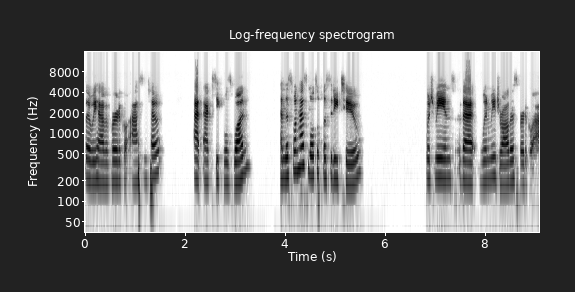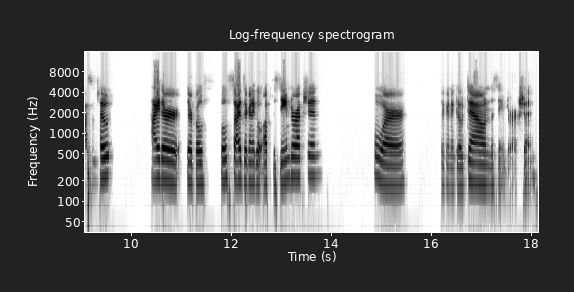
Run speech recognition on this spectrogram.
So we have a vertical asymptote at x equals one. And this one has multiplicity two, which means that when we draw this vertical asymptote, either they're both, both sides are going to go up the same direction or they're going to go down the same direction.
